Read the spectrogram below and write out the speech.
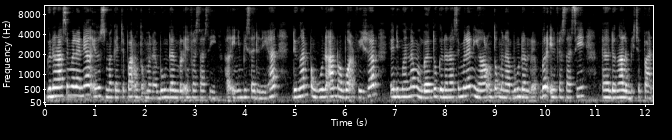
generasi milenial itu semakin cepat untuk menabung dan berinvestasi. Hal ini bisa dilihat dengan penggunaan robot advisor yang di mana membantu generasi milenial untuk menabung dan berinvestasi eh, dengan lebih cepat.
